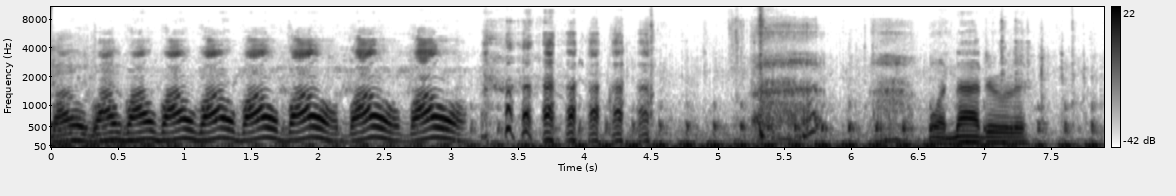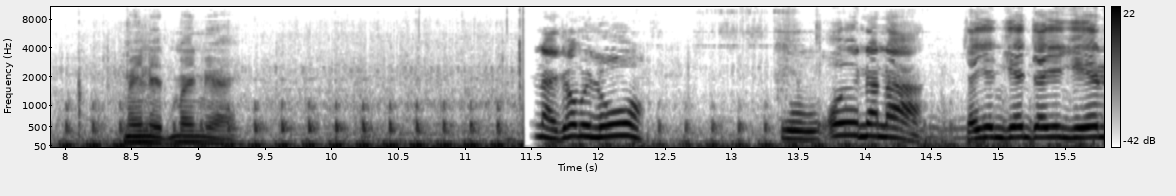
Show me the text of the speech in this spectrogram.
เบาเบาเบาเบาเบาเบาเบาเบาเบาหมดหน้าดูเลย ไม่เหน็ดไม่เหนื่อย ไหนก็ไม่รู้โอ้โอ้ยนั่นน่ะใจเย็นเย็นใจเย็นเย็น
